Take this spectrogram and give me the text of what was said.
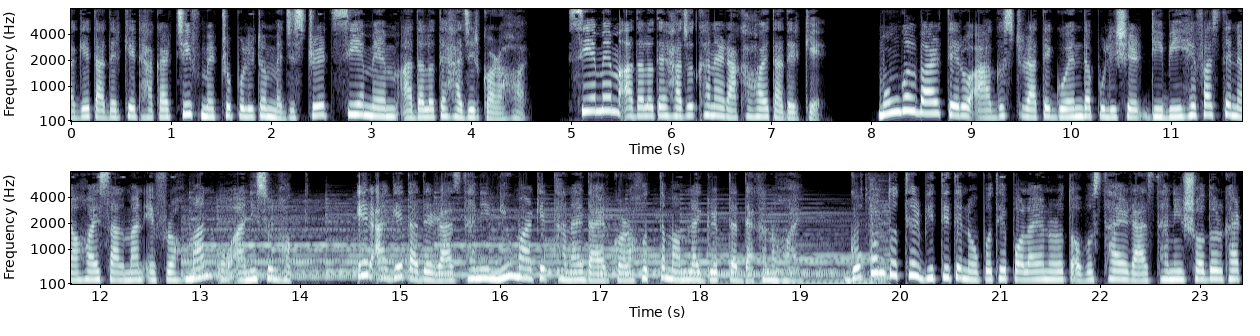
আগে তাদেরকে ঢাকার চিফ মেট্রোপলিটন ম্যাজিস্ট্রেট সিএমএম আদালতে হাজির করা হয়। সিএমএম আদালতের হাজতখানায় রাখা হয় তাদেরকে। মঙ্গলবার তেরো আগস্ট রাতে গোয়েন্দা পুলিশের ডিবি হেফাজতে নেওয়া হয় সালমান এফ রহমান ও আনিসুল হক। এর আগে তাদের রাজধানী নিউ মার্কেট থানায় দায়ের করা হত্যা মামলায় গ্রেপ্তার দেখানো হয়। গোপন তথ্যের ভিত্তিতে নৌপথে পলায়নরত অবস্থায় রাজধানীর সদরঘাট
